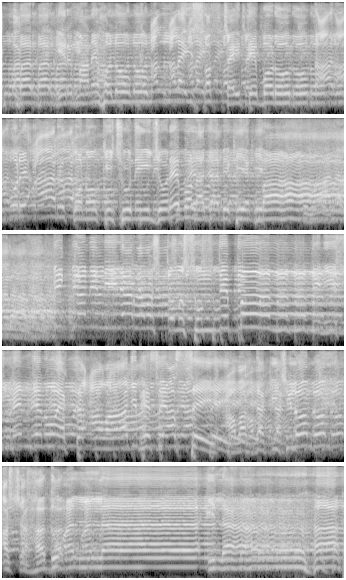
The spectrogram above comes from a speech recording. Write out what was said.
আকবার। এর মানে হলো আল্লাহই সবচাইতে বড় তার উপরে আর কোনো কিছু নেই। জোরে বলা যাবে কি একবার? বিজ্ঞানী নীলার অষ্টম শুনতে শুনেন যেন একটা আওয়াজ ভেসে আসছে। আওয়াজটা কি ছিল? আশহাদু আল্লাহ ইলাহা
